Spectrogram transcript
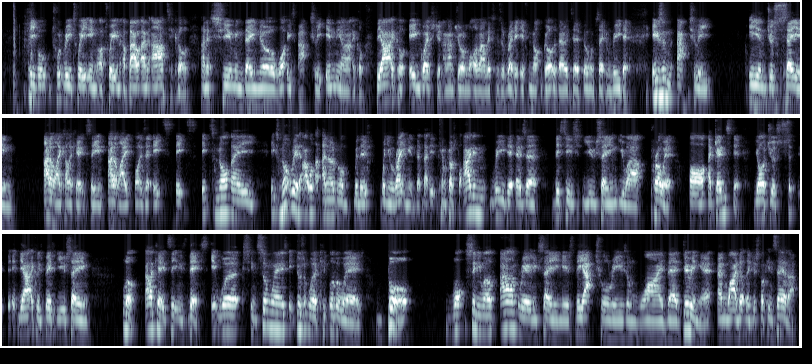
people tw- retweeting or tweeting about an article and assuming they know what is actually in the article. The article in question, and I'm sure a lot of our listeners have read it. If not, go to the Verite Film website and read it. Isn't actually Ian just saying, "I don't like allocated seating. I don't like what is it? It's it's it's not a it's not really. I, I don't know whether when you were writing it that, that it came across, but I didn't read it as a this is you saying you are pro it or against it. You're just the article is basically you saying, look, allocated seating is this. It works in some ways. It doesn't work in other ways. But what Cineworld aren't really saying is the actual reason why they're doing it, and why don't they just fucking say that?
